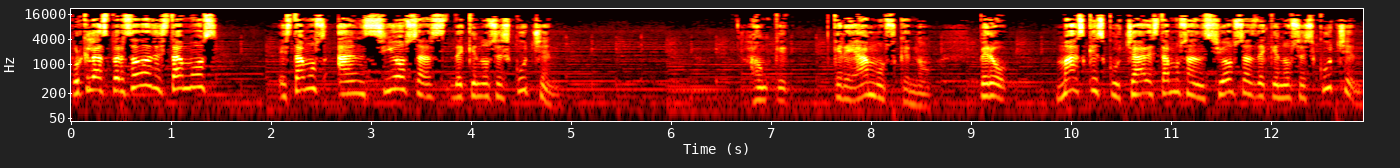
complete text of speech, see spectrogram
Porque las personas estamos estamos ansiosas de que nos escuchen. Aunque creamos que no, pero más que escuchar, estamos ansiosas de que nos escuchen.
